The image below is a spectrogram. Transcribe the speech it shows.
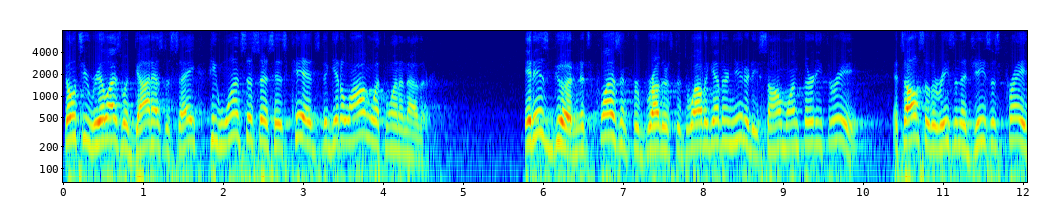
Don't you realize what God has to say? He wants us as His kids to get along with one another. It is good and it's pleasant for brothers to dwell together in unity, Psalm 133. It's also the reason that Jesus prayed,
